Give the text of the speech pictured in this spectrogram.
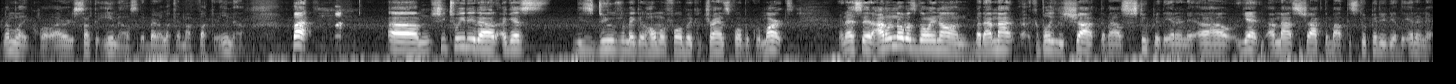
And I'm like, well, I already sent the email, so they better look at my fucking email. But um, she tweeted out, I guess these dudes were making homophobic and transphobic remarks. And I said, I don't know what's going on, but I'm not completely shocked about how stupid the internet. Uh, how yet I'm not shocked about the stupidity of the internet,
